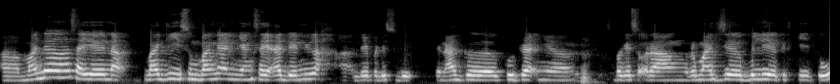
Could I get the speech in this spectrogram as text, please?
uh, mana saya nak bagi sumbangan yang saya ada ni lah uh, daripada sudut tenaga, kudratnya sebagai seorang remaja belia ketika itu.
